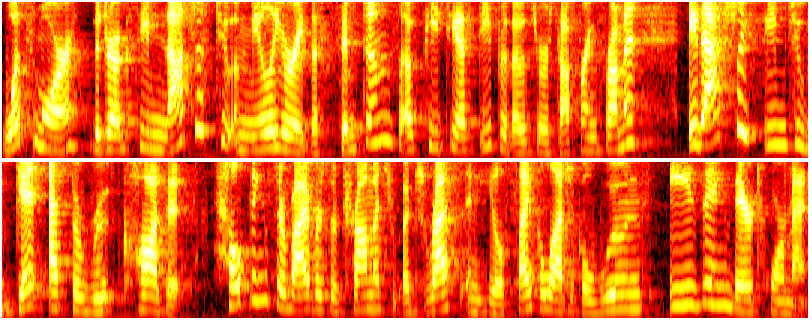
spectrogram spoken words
What's more, the drug seemed not just to ameliorate the symptoms of PTSD for those who are suffering from it, it actually seemed to get at the root causes, helping survivors of trauma to address and heal psychological wounds, easing their torment.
